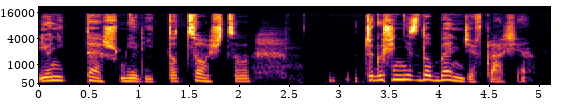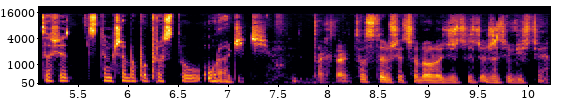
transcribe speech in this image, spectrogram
i oni też mieli to coś, co, czego się nie zdobędzie w klasie. To się z tym trzeba po prostu urodzić. Tak, tak. To z tym się trzeba urodzić rzeczywiście.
